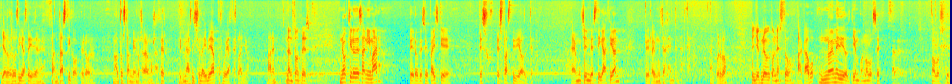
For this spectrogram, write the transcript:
y a los dos días te dicen, fantástico, pero nosotros también lo sabemos hacer. Si me has dicho la idea, pues voy a hacerla yo. ¿vale? Entonces, no os quiero desanimar, pero que sepáis que es, es fastidiado el tema. Hay mucha investigación, pero hay mucha gente en el tema. ¿De acuerdo? Yo creo que con esto acabo. No he medido el tiempo, no lo sé. Está perfecto. No lo sé.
